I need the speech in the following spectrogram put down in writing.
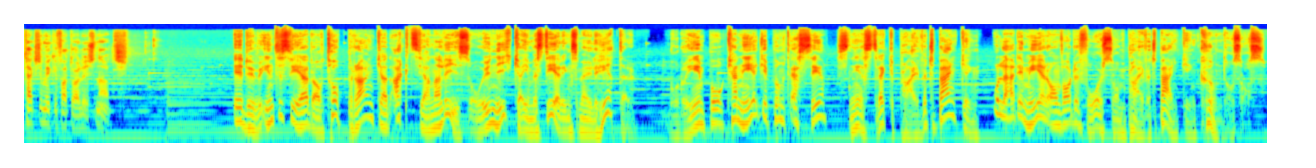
Tack så mycket för att du har lyssnat. Är du intresserad av topprankad aktieanalys och unika investeringsmöjligheter? Gå då in på carnegie.se privatebanking och lär dig mer om vad du får som private banking-kund hos oss.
